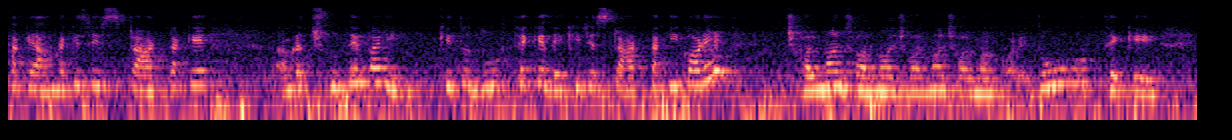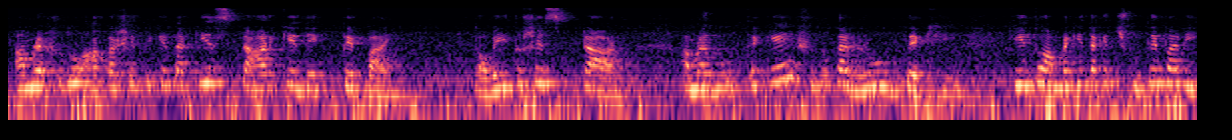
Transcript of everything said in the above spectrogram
থাকে, আমরা কি সেই স্টারটাকে আমরা ছুঁতে পারি? কিন্তু দূর থেকে দেখি যে স্টারটা কি করে? ঝলমল ঝলমল ঝলমল ঝলমল করে। দূর থেকে আমরা শুধু আকাশের দিকে তাকিয়ে স্টারকে দেখতে পাই। তবেই তো সে স্টার। আমরা দূর থেকে শুধু তার রূপ দেখি। কিন্তু আমরা কি তাকে ছুঁতে পারি?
